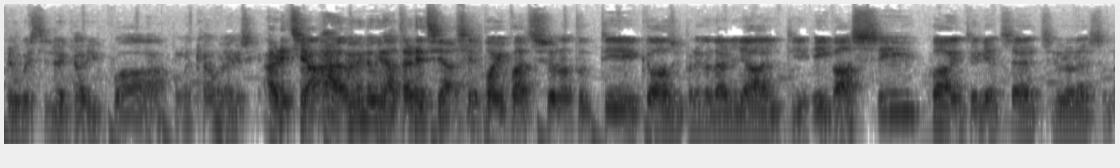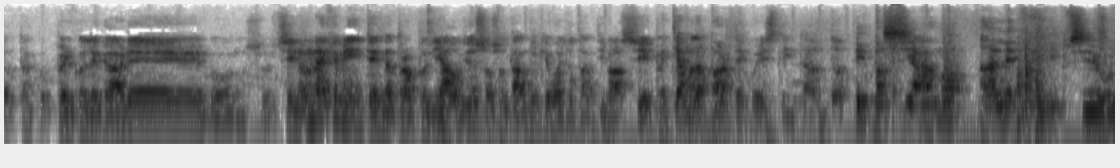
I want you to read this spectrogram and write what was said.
per questi due cavi qua. Come cavolo è che si chiama? RCA ah avevo indovinato RCA sì. Poi qua ci sono tutti i cosi per regolare gli alti e i bassi. Qua in teoria c'è ci dovrà adesso l'attacco per collegare boh non so. Sì non è che ne intenda troppo di audio so soltanto che voglio tanti bassi. Mettiamo da parte questi intanto e passiamo alle Philips Hue.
